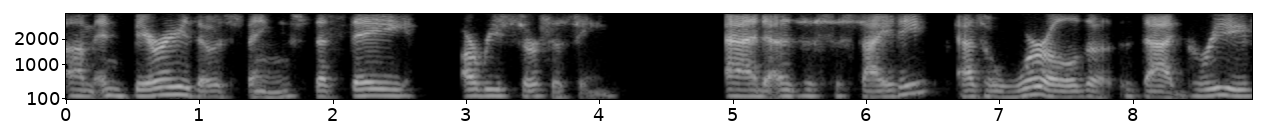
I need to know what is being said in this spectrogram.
um, and bury those things that they are resurfacing. And as a society, as a world, that grief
